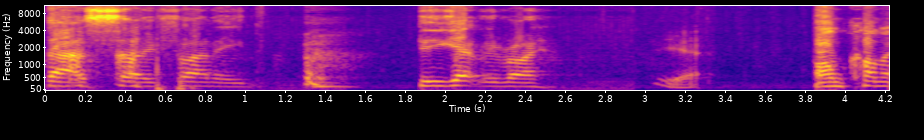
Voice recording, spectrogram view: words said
That's so funny. Can you get me, Ryan? Yeah. I'm coming.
